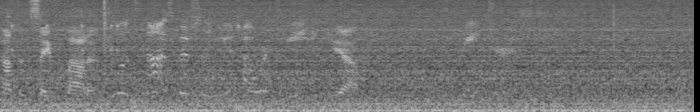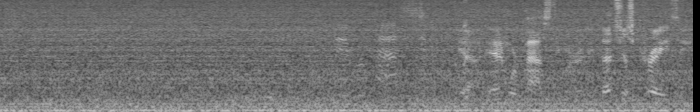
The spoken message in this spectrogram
nothing safe about it. Well, it's not, especially in Utah where it's 80. Yeah. It's dangerous. Okay, we're past. Yeah, and we're past him already. That's just crazy.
